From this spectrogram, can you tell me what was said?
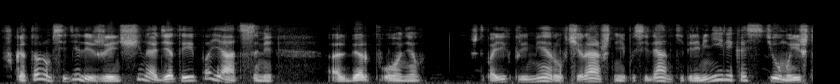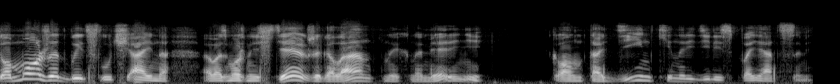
в котором сидели женщины, одетые паяцами. Альбер понял, что по их примеру вчерашние поселянки переменили костюмы, и что, может быть, случайно, а, возможно, из тех же галантных намерений, контадинки нарядились паяцами.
